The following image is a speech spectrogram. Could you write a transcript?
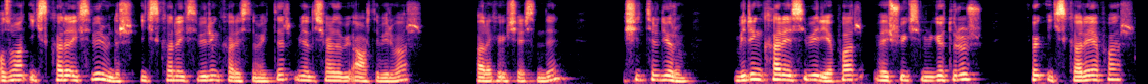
O zaman x kare eksi 1 midir? x kare eksi 1'in karesi demektir. Bir de dışarıda bir artı 1 var. Karekök içerisinde. Eşittir diyorum. 1'in karesi 1 yapar ve şu x'imi götürür. Kök x kare yapar.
